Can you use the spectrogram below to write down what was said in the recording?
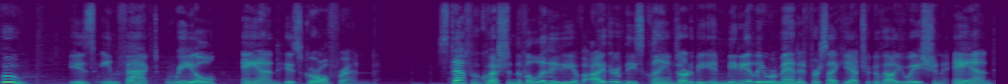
whew is in fact real and his girlfriend. Staff who question the validity of either of these claims are to be immediately remanded for psychiatric evaluation and,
